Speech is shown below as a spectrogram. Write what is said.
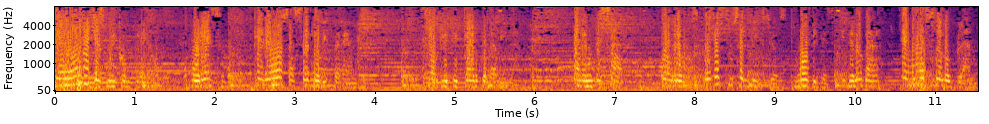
El mundo es muy complejo. Por eso queremos hacerlo diferente. Simplificarte la vida. Para empezar, pondremos todos tus servicios, móviles y del hogar en un solo plan,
